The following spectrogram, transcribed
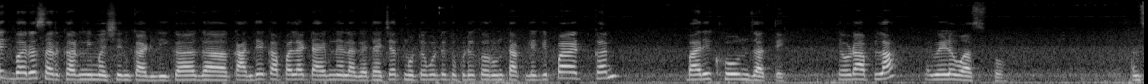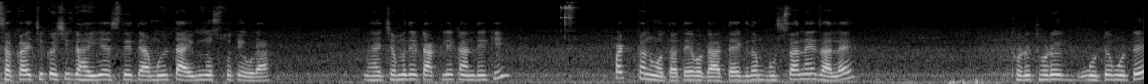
एक बरं सरकारनी मशीन काढली का? गा कांदे कापायला टाईम नाही लागत. ह्याच्यात मोठे मोठे तुकडे करून टाकले की पटकन बारीक होऊन जाते. तेवढा आपला वेळ वाचतो. आणि सकाळची कशी घाई असते त्यामुळे टाईम नसतो तेवढा. ह्याच्यामध्ये टाकले कांदे की पटकन होतात. हे बघा आता एकदम भुस्सा नाही झाला आहे थोडे थोडे मोठे मोठे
